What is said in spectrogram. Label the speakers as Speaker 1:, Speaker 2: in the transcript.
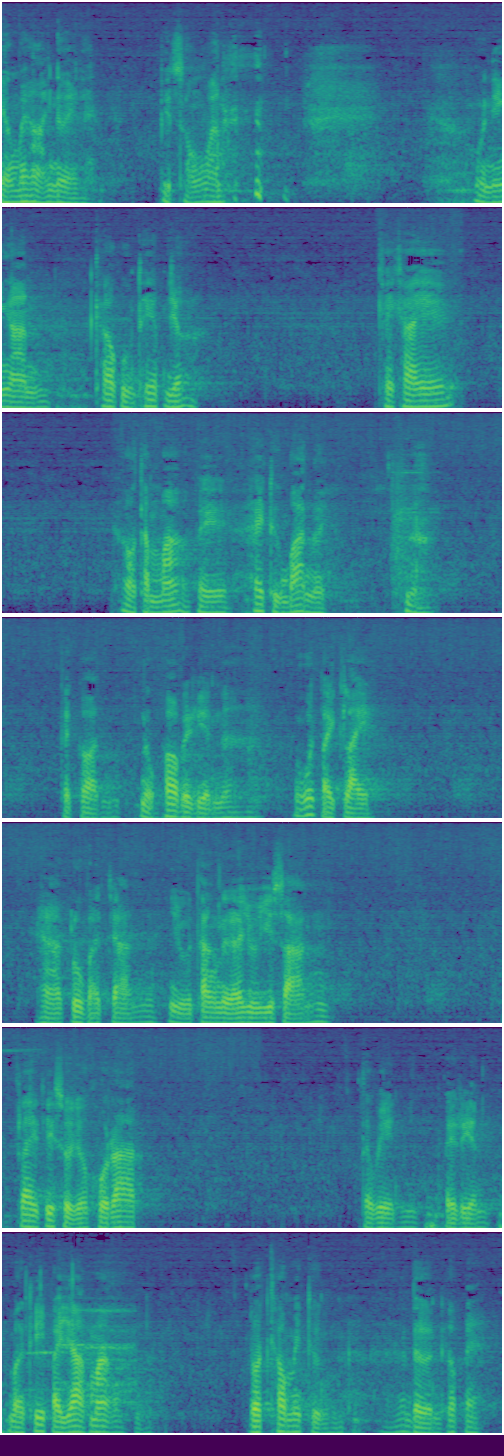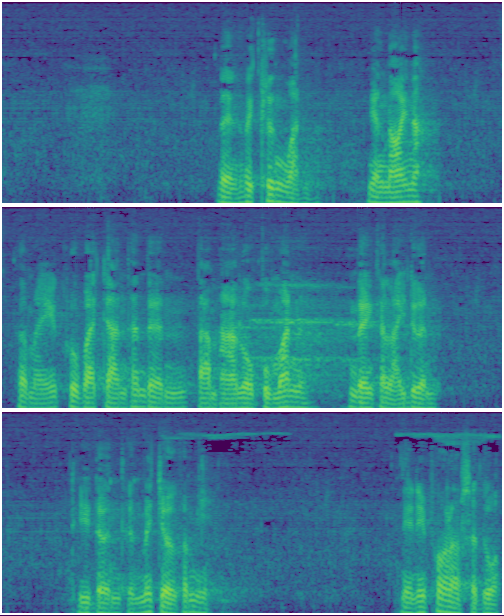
Speaker 1: ยังไม่หายเหนื่อยเลย ปิดสองวัน วันนี้งานเข้ากรุงเทพเยอะ คล้ายๆ เอาธรรมะไปให้ถึงบ้านเลย แต่ก่อนหลวงพ่อไปเรียนนะโอ้ไปไกล หาครูบาอาจารย์ อยู่ทางเหนืออยู่อีสาน ใกล้ที่สุดก็โคราช ตะเวนไปเรียน บางที่ไปยากมาก รถเข้าไม่ถึง เดินเข้าไป เดินไปครึ่งวัน อย่างน้อยนะ สมัยครูบาอาจารย์ท่านเดินตามหาหลวงปู่มั่น เดินกันหลายเดือน ที่เดินถึงไม่เจอก็มีเดี๋ยวนี้พวกเราสะดวก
